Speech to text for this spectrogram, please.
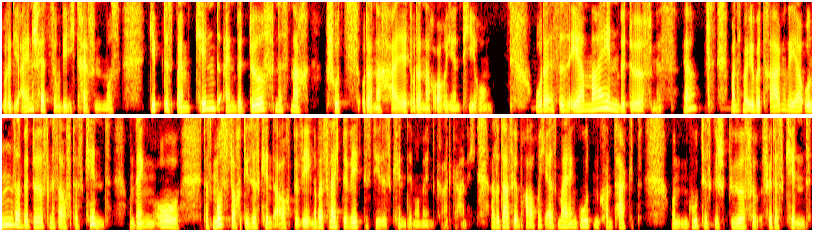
oder die Einschätzung, die ich treffen muss. Gibt es beim Kind ein Bedürfnis nach Schutz oder nach Halt oder nach Orientierung? Oder ist es eher mein Bedürfnis? Ja? Manchmal übertragen wir ja unser Bedürfnis auf das Kind und denken, oh, das muss doch dieses Kind auch bewegen. Aber vielleicht bewegt es dieses Kind im Moment gerade gar nicht. Also dafür brauche ich erstmal einen guten Kontakt und ein gutes Gespür für, für das Kind,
